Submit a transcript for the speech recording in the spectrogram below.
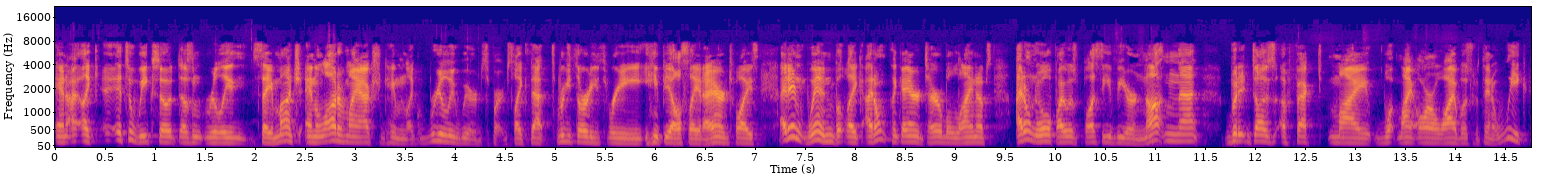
and I like it's a week, so it doesn't really say much. And a lot of my action came in like really weird spurts, like that 333 EPL slate. I entered twice. I didn't win, but like I don't think I entered terrible lineups. I don't know if I was plus EV or not in that, but it does affect my what my ROI was within a week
